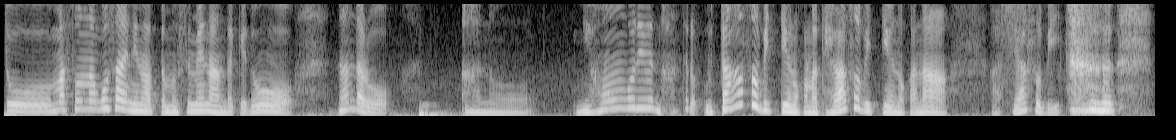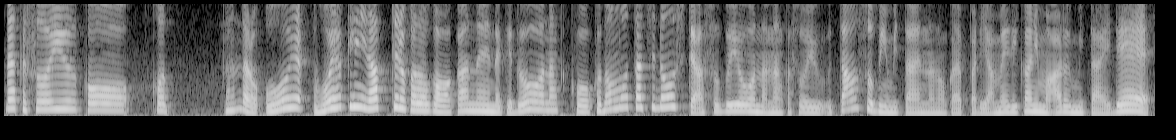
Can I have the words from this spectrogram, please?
とまあそんな5歳になった娘なんだけどなんだろう。あの日本語で言うなんだろう。歌遊びっていうのかな。手遊びっていうのかな。足遊び？なんかそういうこうこなんだろう公になってるかどうかわかんないんだけどなんかこう子供たち同士で遊ぶようななんかそういう歌遊びみたいなのがやっぱりアメリカにもあるみたいで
